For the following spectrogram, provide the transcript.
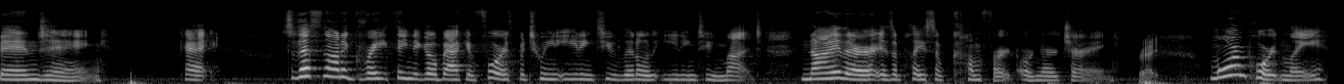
Binging. Okay. So that's not a great thing to go back and forth between eating too little and eating too much. Neither is a place of comfort or nurturing. Right. More importantly,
